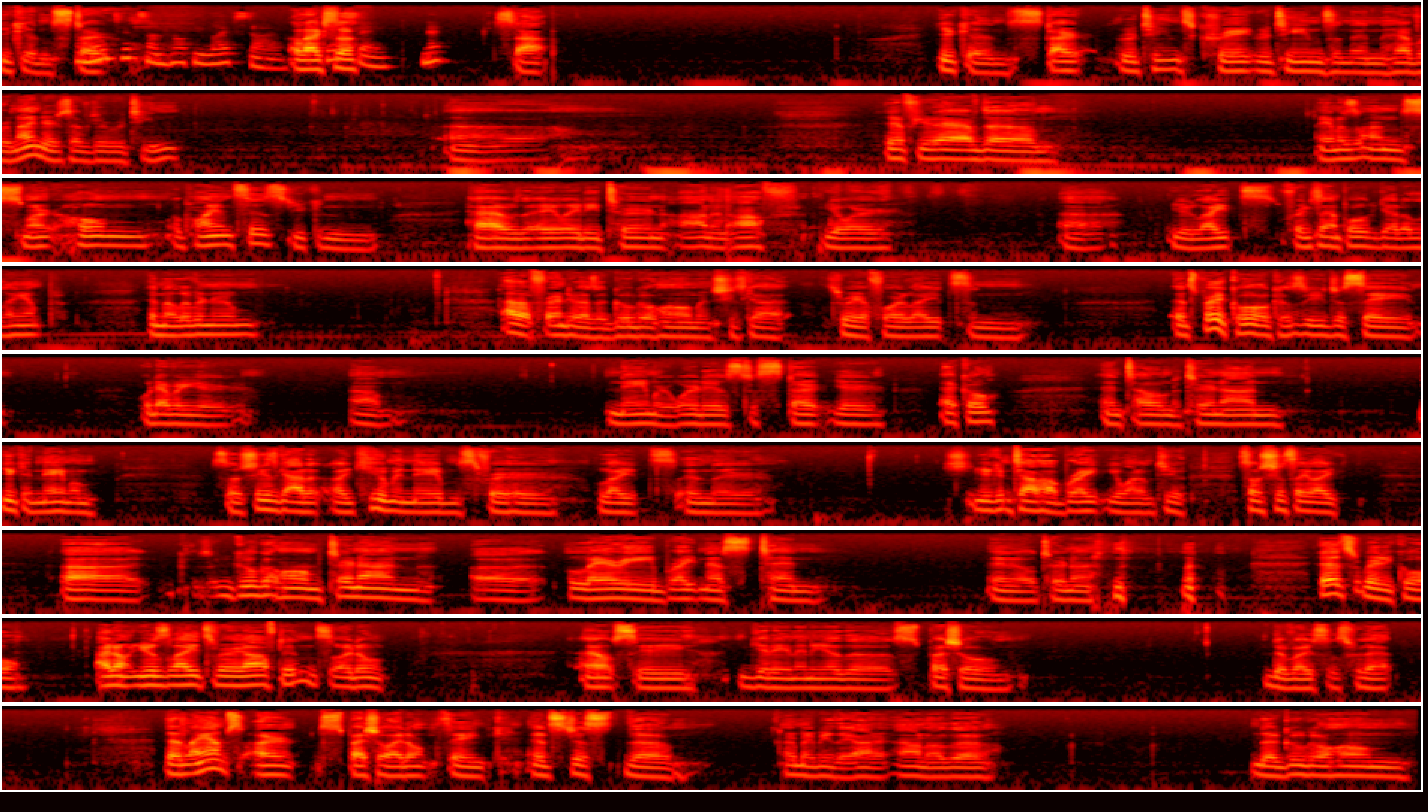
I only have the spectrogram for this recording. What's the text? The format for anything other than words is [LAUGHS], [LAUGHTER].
You can start. For more tips on healthy lifestyle, Alexa. just say, next. Stop. You can start routines, create routines, and then have reminders of your routine. Uh, if you have the um, Amazon smart home appliances, you can have the A lady turn on and off your uh, your lights. For example, you got a lamp in the living room. I have a friend who has a Google Home, and she's got three or four lights, and it's pretty cool because you just say whatever your um, name or word is to start your Echo, and tell them to turn on. You can name them. So she's got like human names for her lights, and they're. You can tell how bright you want them to. So she'll say like, uh, Google Home, turn on uh, Larry brightness ten, and it'll turn on. [LAUGHS] That's pretty cool. I don't use lights very often, so I don't. I don't see getting any of the special devices for that. The lamps aren't special, I don't think. It's just the, or maybe they are. I don't know the. The Google Home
